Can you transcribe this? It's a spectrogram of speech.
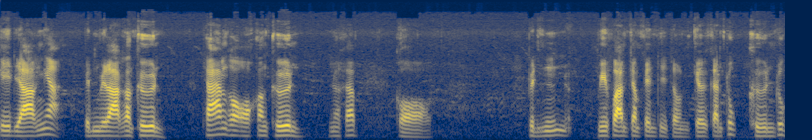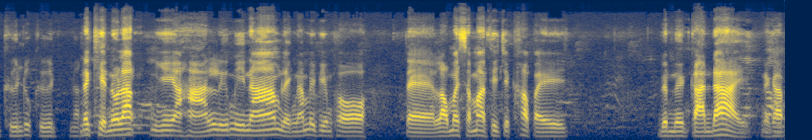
กรีดยางเนี่ยเป็นเวลากลางคืน ช้างก็ออกกลางคืนนะครับ ก็เป็น มีความจำเป็นที่ต้องเจอกันทุกคืนทุกคืนทุกคืนนะในเขตอนุรักษ์มีอาหารหรือมีน้ำแหล่งน้ำไม่เพียงพอ แต่เราไม่สามารถที่จะเข้าไปดำเนินการได้นะครับ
